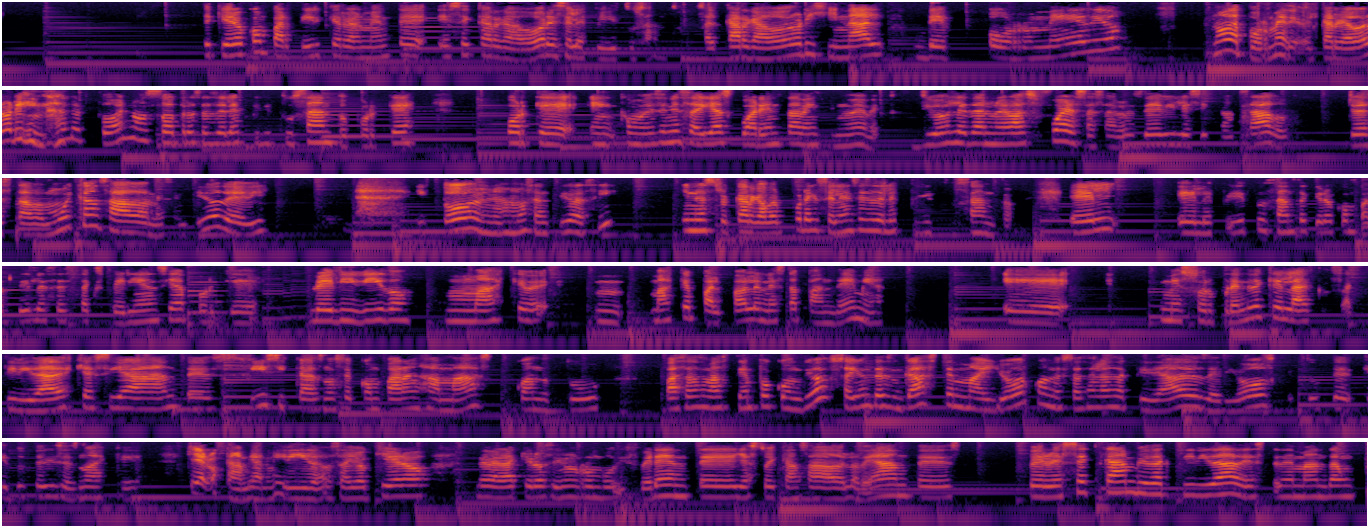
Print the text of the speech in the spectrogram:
Te quiero compartir que realmente ese cargador es el Espíritu Santo. O sea, el cargador original de por medio no de por medio, el cargador original de todos nosotros es el Espíritu Santo. ¿Por qué? Porque, en, como dice en Isaías 40, 29, Dios le da nuevas fuerzas a los débiles y cansados. Yo estaba muy cansado, me he sentido débil y todos nos hemos sentido así. Y nuestro cargador por excelencia es el Espíritu Santo. El Espíritu Santo, quiero compartirles esta experiencia porque lo he vivido más que, más que palpable en esta pandemia. Eh, me sorprende que las actividades que hacía antes físicas no se comparan jamás cuando tú pasas más tiempo con Dios. Hay un desgaste mayor cuando estás en las actividades de Dios, que tú te, que tú te dices, no, es que quiero cambiar mi vida, o sea, yo quiero, de verdad quiero seguir un rumbo diferente, ya estoy cansado de lo de antes, pero ese cambio de actividades te demanda un,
